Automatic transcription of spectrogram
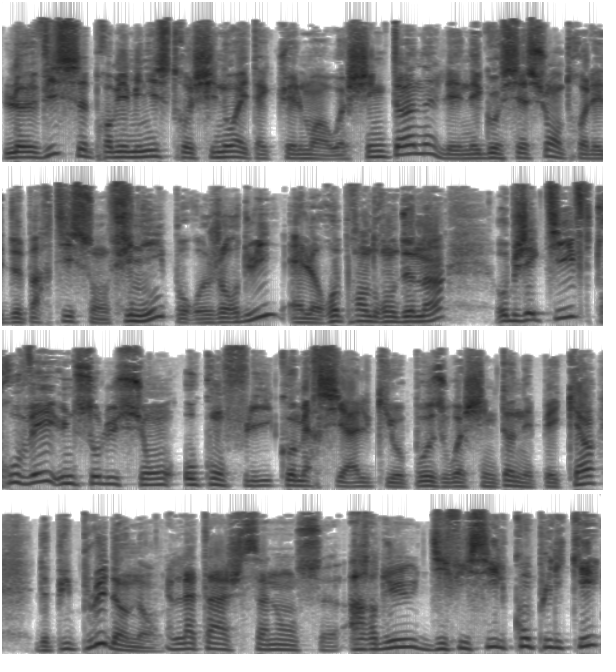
Le vice-premier ministre chinois est actuellement à Washington. Les négociations entre les deux parties sont finies pour aujourd'hui. Elles reprendront demain. Objectif, trouver une solution au conflit commercial qui oppose Washington et Pékin depuis plus d'un an. La tâche s'annonce ardue difficile, compliqué.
